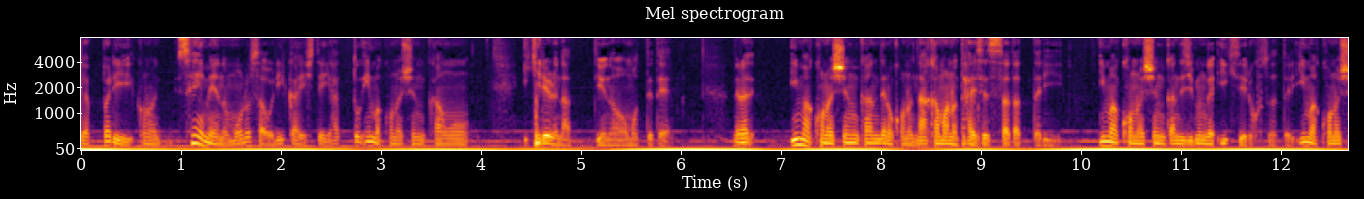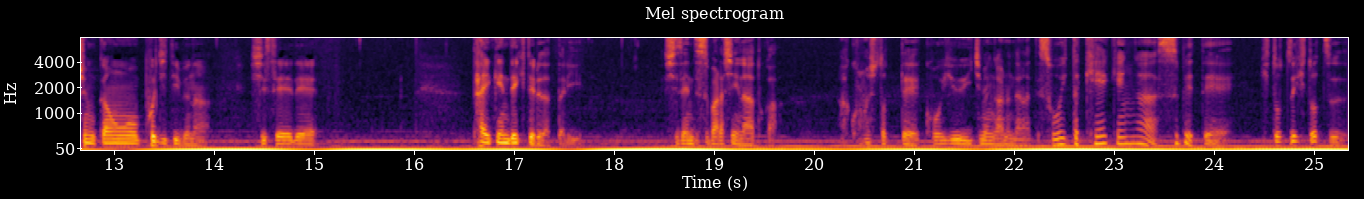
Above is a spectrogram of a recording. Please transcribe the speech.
やっぱりこの生命の脆さを理解してやっと今この瞬間を生きれるなっていうのは思ってて。だから今この瞬間でのこの仲間の大切さだったり今この瞬間で自分が生きていることだったり今この瞬間をポジティブな姿勢で体験できてるだったり自然って素晴らしいなとかあこの人ってこういう一面があるんだなってそういった経験が全て一つ一つ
